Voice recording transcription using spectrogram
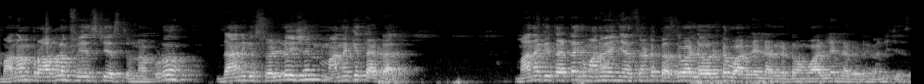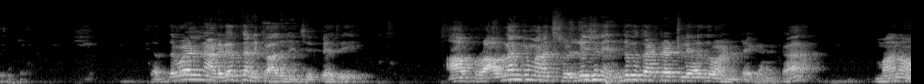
మనం ప్రాబ్లం ఫేస్ చేస్తున్నప్పుడు దానికి సొల్యూషన్ మనకి తట్టాలి. మనకి తట్టక మనం ఏం చేస్తామంటే పెద్దవాళ్ళు ఎవరంటే వాళ్ళని అడగటం వాళ్ళని అడగడం ఇవన్నీ చేస్తుంటాం. పెద్దవాళ్ళని అడగద్దని కాదు నేను చెప్పేది. ఆ ప్రాబ్లంకి మనకు సొల్యూషన్ ఎందుకు తట్టట్లేదు అంటే కనుక మనం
